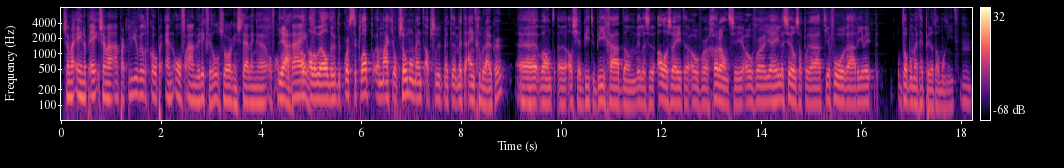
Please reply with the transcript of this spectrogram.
zeg maar, één op één zeg maar, aan particulier wilde verkopen en of aan, weet ik veel, zorginstellingen of, of ja, allebei? Alhoewel, de, de kortste klap maak je op zo'n moment absoluut met de, met de eindgebruiker. Uh, want uh, als je B2B gaat, dan willen ze alles weten over garantie, over je hele salesapparaat, je voorraden. Je weet, op dat moment heb je dat allemaal niet. Mm.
